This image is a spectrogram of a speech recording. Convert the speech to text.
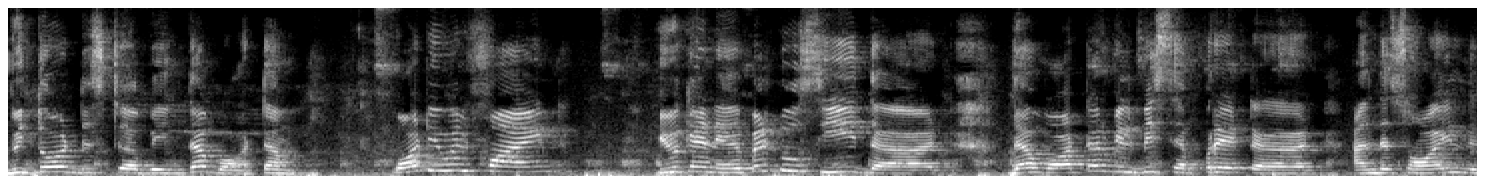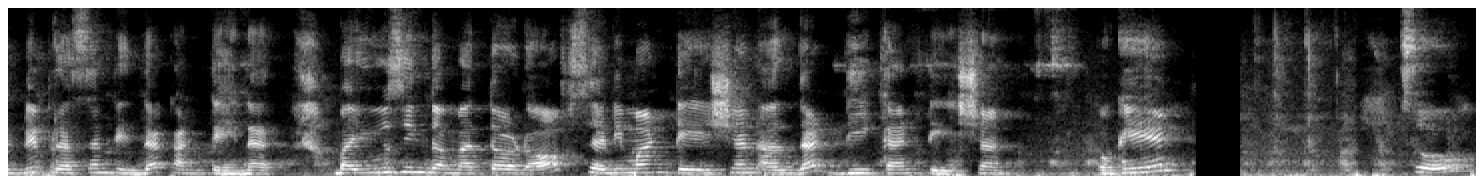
without disturbing the bottom. What you will find you can able to see that the water will be separated and the soil will be present in the container by using the method of sedimentation and the decantation. Okay? So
